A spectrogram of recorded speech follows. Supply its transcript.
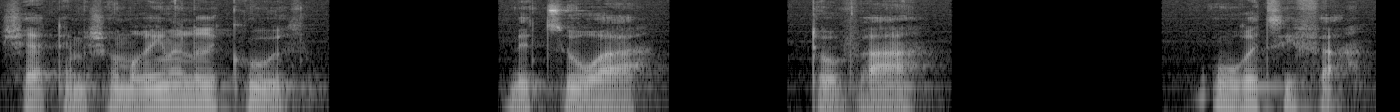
שאתם שומרים על ריכוז בצורה טובה ורציפה.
